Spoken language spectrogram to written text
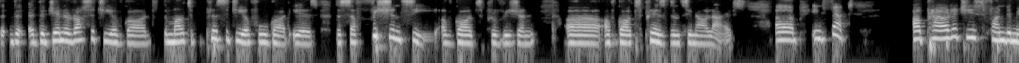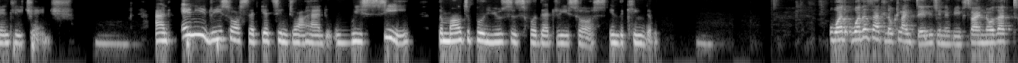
the, the, the generosity of God, the multiplicity of who God is, the sufficiency of God's provision, uh, of God's presence in our lives. Uh, in fact, our priorities fundamentally change. And any resource that gets into our hand, we see the multiple uses for that resource in the kingdom. What what does that look like daily, Genevieve? So I know that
